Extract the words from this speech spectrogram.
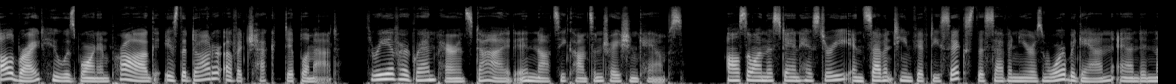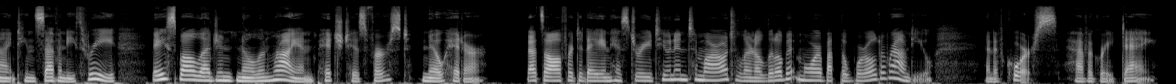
Albright, who was born in Prague, is the daughter of a Czech diplomat. Three of her grandparents died in Nazi concentration camps. Also on this day in history, in 1756, the Seven Years' War began, and in 1973, baseball legend Nolan Ryan pitched his first no hitter. That's all for today in history. Tune in tomorrow to learn a little bit more about the world around you. And of course, have a great day.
